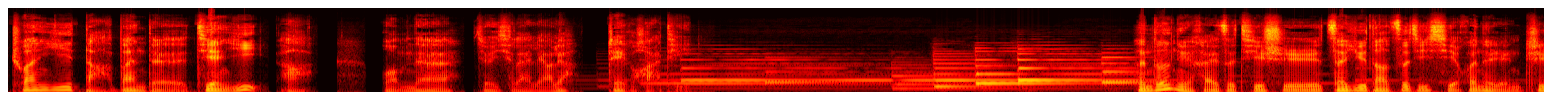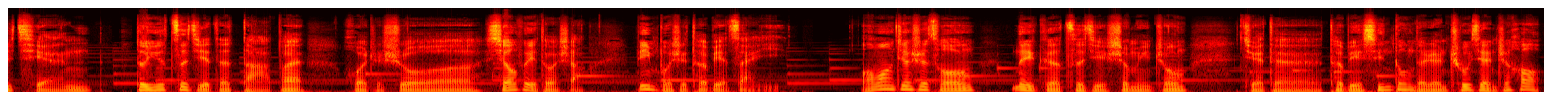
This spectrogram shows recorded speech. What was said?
穿衣打扮的建议啊。我们呢就一起来聊聊这个话题。很多女孩子其实，在遇到自己喜欢的人之前。对于自己的打扮，或者说消费多少，并不是特别在意，往往就是从那个自己生命中觉得特别心动的人出现之后，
